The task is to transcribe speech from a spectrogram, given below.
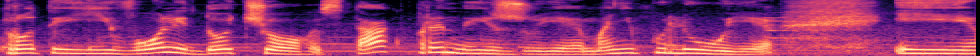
проти її волі до чогось, так принижує, маніпулює. І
